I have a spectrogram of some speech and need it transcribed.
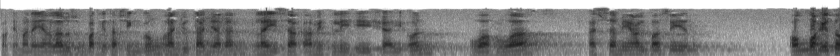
Bagaimana yang lalu sempat kita singgung lanjutannya kan laisa kamitslihi syai'un wa huwa As-Sami'ul Basir. Allah itu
